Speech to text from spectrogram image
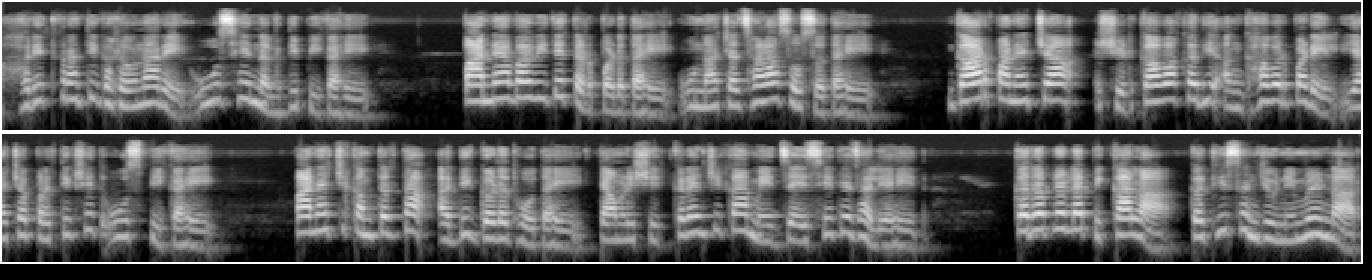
हरित क्रांती घडवणारे ऊस हे नगदी पीक आहे. पाण्याअभावी ते तडपडत आहे. उन्हाच्या झळा सोसत आहे. गार पाण्याच्या शिडकावा कधी अंगावर पडेल याच्या प्रतीक्षेत ऊस पीक आहे. पाण्याची कमतरता अधिक गडद होत आहे. त्यामुळे शेतकऱ्यांची कामे जैसे ते झाली आहेत. करपलेल्या पिकाला कधी संजीवनी मिळणार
